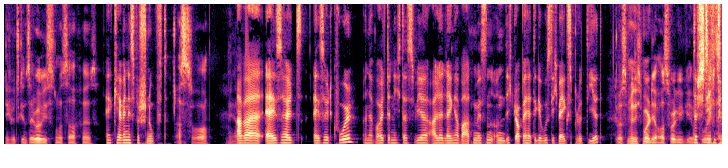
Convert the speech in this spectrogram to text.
Ich würde gerne selber wissen, was Sache ist. Äh, Kevin ist verschnupft. Ach so. Ja. Aber er ist halt, er ist halt cool und er wollte nicht, dass wir alle länger warten müssen und ich glaube, er hätte gewusst, ich wäre explodiert. Du hast mir nicht mal die Auswahl gegeben. Das stimmt.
